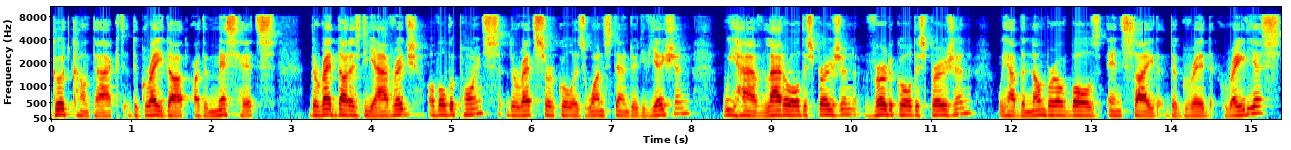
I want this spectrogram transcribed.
good contact, the gray dot are the miss hits, the red dot is the average of all the points, the red circle is one standard deviation. We have lateral dispersion, vertical dispersion, we have the number of balls inside the grid radius,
